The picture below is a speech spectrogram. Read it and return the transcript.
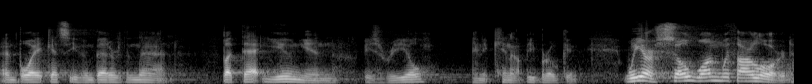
And boy, it gets even better than that. But that union is real and it cannot be broken. We are so one with our Lord.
